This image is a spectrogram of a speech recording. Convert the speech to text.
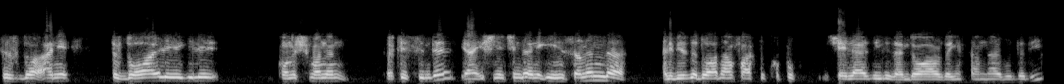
sırf doğa, hani sırf doğa ile ilgili konuşmanın ötesinde yani işin içinde hani insanın da hani biz de doğadan farklı kopuk şeyler değiliz. Hani doğa orada insanlar burada değil.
